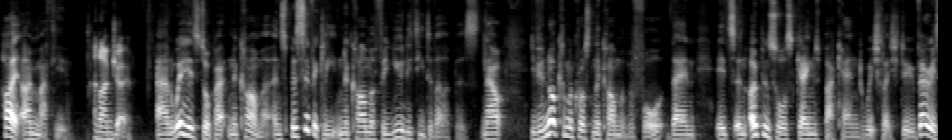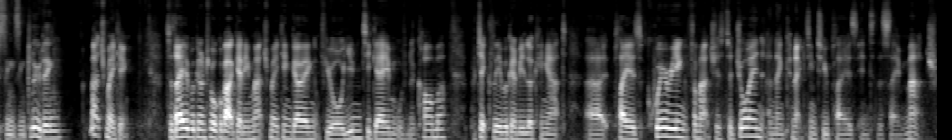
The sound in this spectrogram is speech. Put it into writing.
Hi, I'm Matthew, And I'm Joe. and we're here to talk about Nakama, and specifically Nakama for Unity developers. Now, if you've not come across Nakama before, then it's an open source games backend which lets you do various things, including Matchmaking. Today we're going to talk about getting matchmaking going for your Unity game with Nakama. Particularly we're going to be looking at uh, players querying for matches to join and then connecting two players into the same match.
